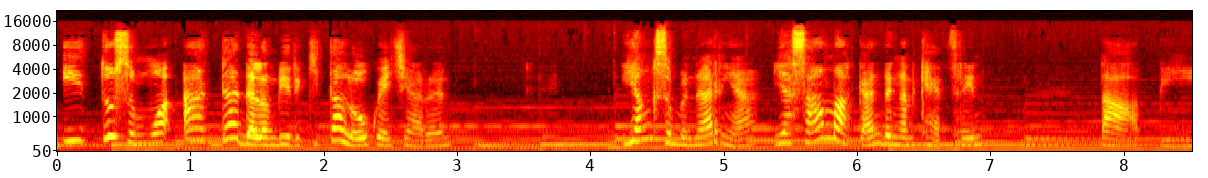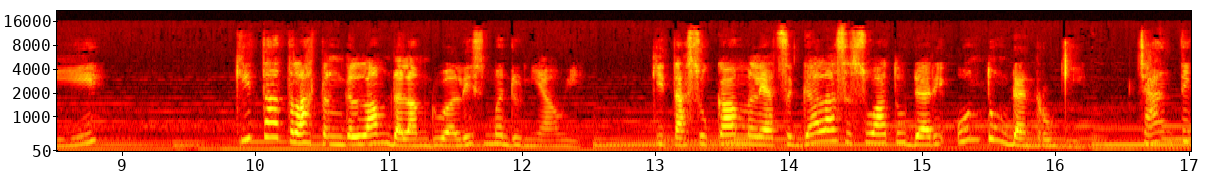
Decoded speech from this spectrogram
itu semua ada dalam diri kita loh, kue Sharon. Yang sebenarnya ya sama kan dengan Catherine. Tapi kita telah tenggelam dalam dualisme duniawi. Kita suka melihat segala sesuatu dari untung dan rugi, cantik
